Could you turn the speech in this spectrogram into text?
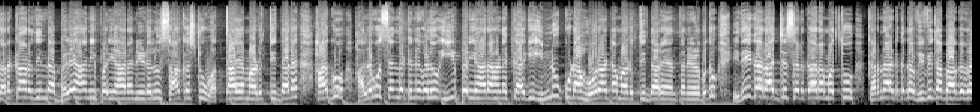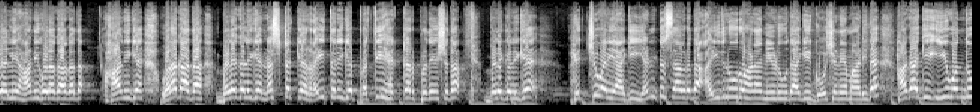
ಸರ್ಕಾರದಿಂದ ಬೆಳೆ ಹಾನಿ ಪರಿಹಾರ ನೀಡಲು ಸಾಕಷ್ಟು ಒತ್ತಾಯ ಮಾಡುತ್ತಿದ್ದಾರೆ. ಹಾಗೂ ಹಲವು ಸಂಘಟನೆಗಳು ಈ ಪರಿಹಾರ ಹಣಕ್ಕಾಗಿ ಇನ್ನೂ ಕೂಡ ಹೋರಾಟ ಮಾಡುತ್ತಿದ್ದಾರೆ ಅಂತಾನೆ ಹೇಳ್ಬೋದು. ಇದೀಗ ರಾಜ್ಯ ಸರ್ಕಾರ ಮತ್ತು ಕರ್ನಾಟಕದ ವಿವಿಧ ಭಾಗಗಳಲ್ಲಿ ಹಾನಿಗೊಳಗಾಗದ, ಹಾನಿಗೆ ಒಳಗಾದ ಬೆಳೆಗಳಿಗೆ ನಷ್ಟಕ್ಕೆ ರೈತರಿಗೆ ಪ್ರತಿ ಹೆಕ್ಟರ್ ಪ್ರದೇಶದ ಬೆಳೆಗಳಿಗೆ ಹೆಚ್ಚುವರಿಯಾಗಿ ಎಂಟು ಸಾವಿರದ ಐದುನೂರು ಹಣ ನೀಡುವುದಾಗಿ ಘೋಷಣೆ ಮಾಡಿದೆ. ಹಾಗಾಗಿ ಈ ಒಂದು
